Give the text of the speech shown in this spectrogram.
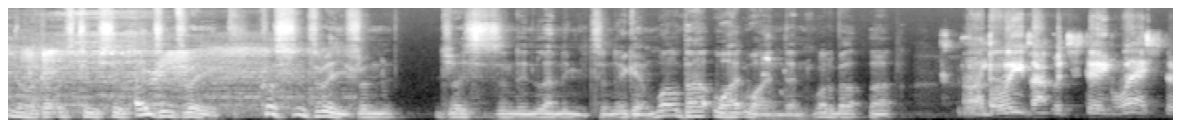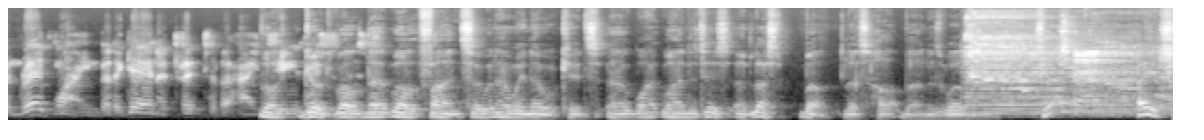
No, I got this too soon. Eight and three. Question three from Jason in Leamington again. What about white wine then? What about that? I believe that would stain less than red wine, but again, a trip to the Well, good. Well, that, well, fine. So now we know, kids. Uh, white wine it is, and less well, less heartburn as well. T- Eight,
